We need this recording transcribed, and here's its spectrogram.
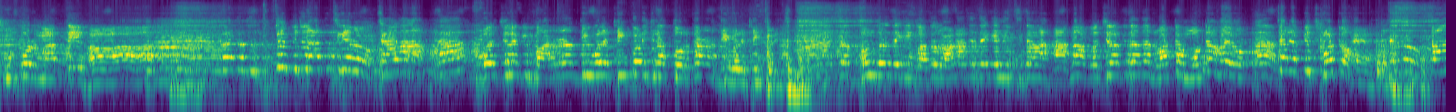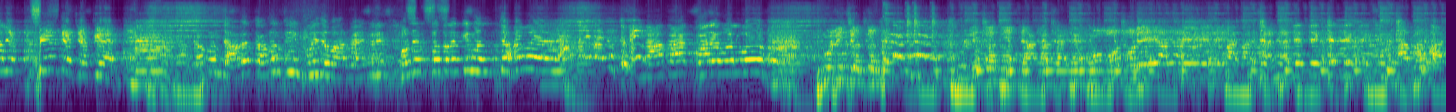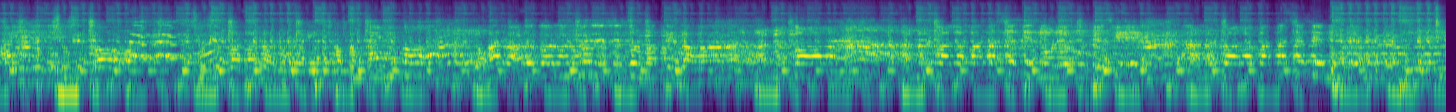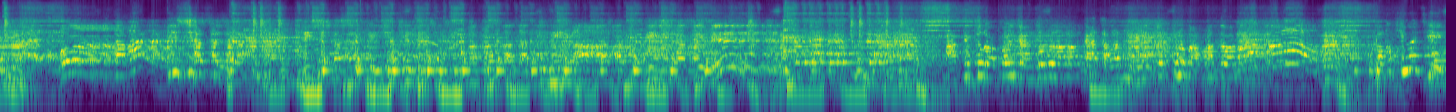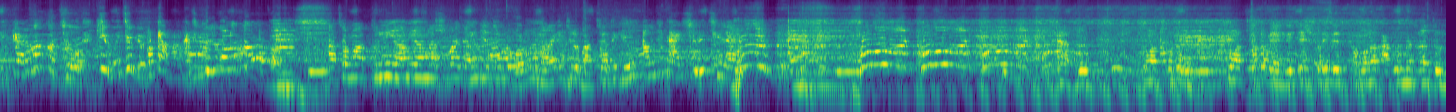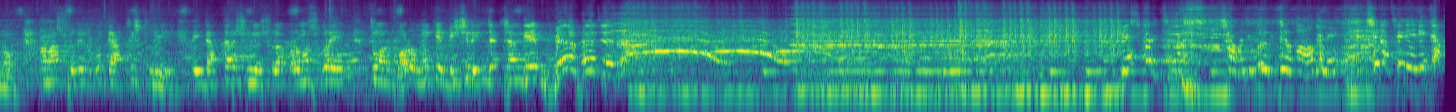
শুকর মারতে হয়? বলছি নাকি বারো রাত দিই বলে ঠিক করিস না তোর কার দিই বলে ঠিক করিস আচ্ছা, ফোন করে দেখি কত রড আছে দেখে নিচ্ছি দাঁড়া না বলছিলাম কি দাদা রডটা মোটা হয়। তাহলে একটু ছোট তাহলে পেটে যেতে আর কি। যখন যাবে তখন তুমি বুঝতে পারবে। আমি ফোনের কথাটা কি বলতে হবে? না থাক পরে বলব। ভুলি যদি ভুলি যদি ডাকা যায় মমনুরে আছে আচ্ছা মা তুমি আমি আমরা সবাই জানি যে তোমার গরমে মারা গেছিল বাচ্চা থেকে। আমি তো তাই শুনেছিলাম। হ্যাঁ তোমার ছোট মেয়ে তোমার ছোট মেয়ে নিজের শরীরের কামনা আগুন মেটানোর জন্য আমার শরীরের প্রতি আকৃষ্ট হয়ে এই ডাক্তারের সঙ্গে সুলা পরামর্শ করে তোমার বড় মেয়েকে ইঞ্জেকশন দিয়ে মেরে ফেলেছে। বেশ করেছি সামাজিক পরিস্থিতি পাওয়া গেলে সেটা ছিনিয়ে নিতে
